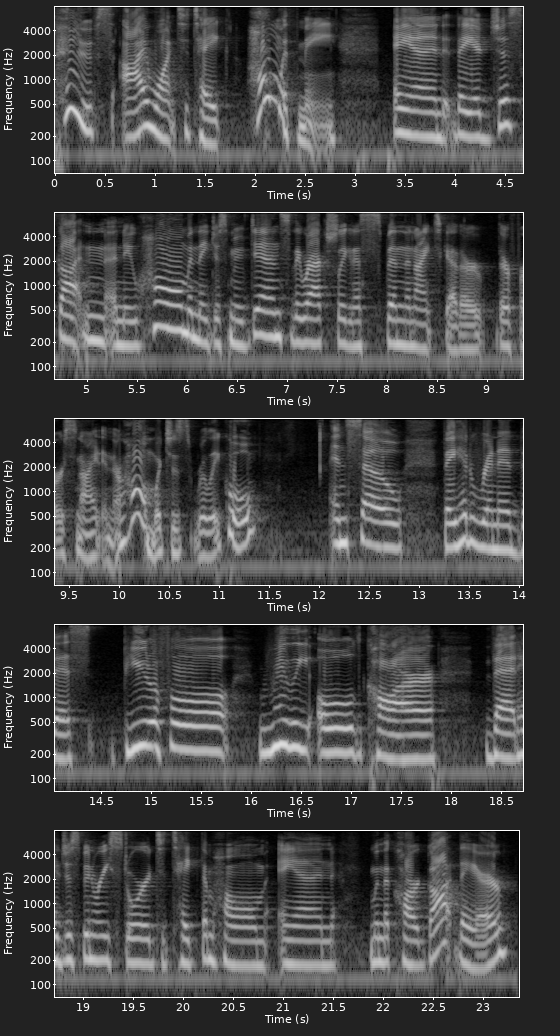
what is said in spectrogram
poofs I want to take home with me. And they had just gotten a new home and they just moved in. So they were actually going to spend the night together their first night in their home which is really cool. And so they had rented this beautiful really old car that had just been restored to take them home. And when the car got there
